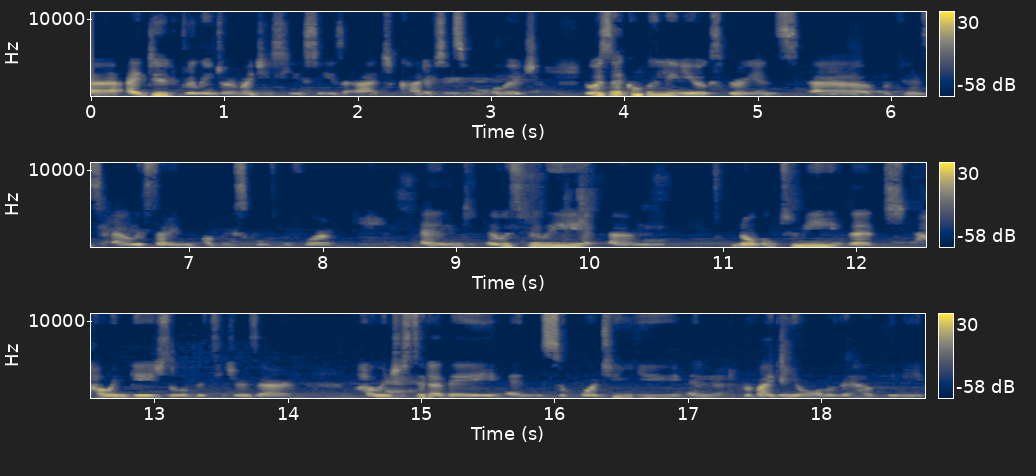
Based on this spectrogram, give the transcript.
Uh, I did really enjoy my GCSEs at Cardiff Sixth Form College. It was a completely new experience uh, because I only studied in public schools before, and it was really um, novel to me that how engaged all of the teachers are, how interested are they in supporting you and providing you all of the help you need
